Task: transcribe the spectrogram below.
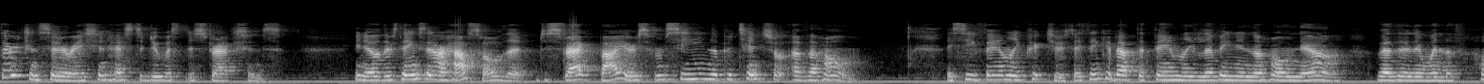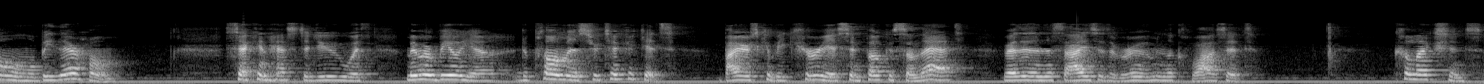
Third consideration has to do with distractions. You know, there are things in our household that distract buyers from seeing the potential of the home. They see family pictures. They think about the family living in the home now rather than when the home will be their home. Second has to do with memorabilia, diplomas, certificates Buyers can be curious and focus on that rather than the size of the room and the closet. Collections.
